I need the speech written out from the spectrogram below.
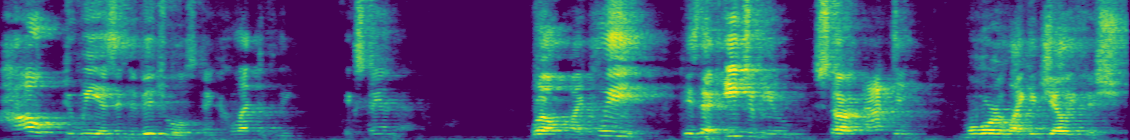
how do we as individuals and collectively expand that? Well, my plea is that each of you start acting more like a jellyfish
